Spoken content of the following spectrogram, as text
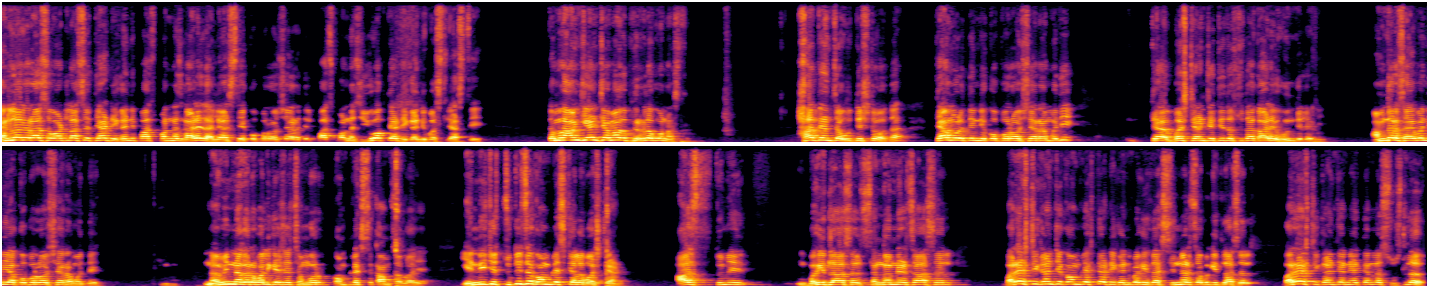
त्यांना जर असं वाटलं असतं त्या ठिकाणी पाच पन्नास गाड्या झाल्या असते कोपरगाव शहरातील पाच पन्नास युवक त्या ठिकाणी बसले असते तर मग आमची यांच्या मागे फिरलं कोण असतं? हा त्यांचा उद्दिष्ट होता. त्यामुळे त्यांनी कोपरगाव शहरामध्ये त्या बस स्टँडच्या तिथं सुद्धा गाळे होऊन दिले नाही आमदार साहेबांनी या कोपरगाव शहरामध्ये नवीन नगरपालिकेच्या समोर कॉम्प्लेक्सचं काम चालू आहे. यांनी जे चुकीचं कॉम्प्लेक्स केलं बस स्टँड आज तुम्ही बघितला असेल संगमनेरचा असेल बऱ्याच ठिकाणचे कॉम्प्लेक्स त्या ठिकाणी बघितलं सिन्नरचं बघितलं असेल बऱ्याच ठिकाणच्या नेत्यांना सुचलं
